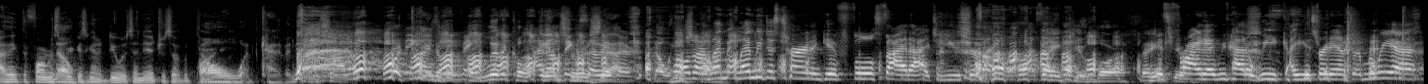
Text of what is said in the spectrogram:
I think the former no. speaker is going to do what's in the interest of the party. Oh, what kind of an answer? what kind of a political i answer so is that? No, Hold on, let me let me just turn and give full side eye to you, sir. thank you, Laura. Thank it's you. Friday. We've had a week. I need a straight answer. Maria,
